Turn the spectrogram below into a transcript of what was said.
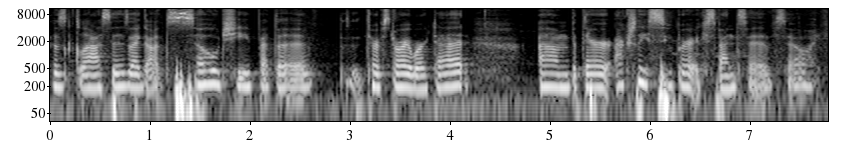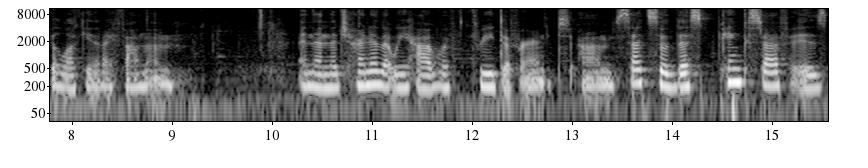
Those glasses I got so cheap at the thrift store I worked at, um, but they're actually super expensive. So I feel lucky that I found them. And then the china that we have with three different um, sets. So this pink stuff is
